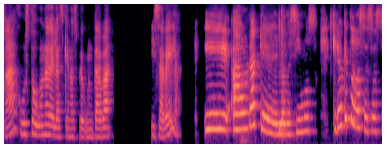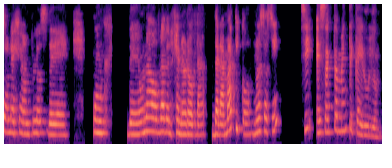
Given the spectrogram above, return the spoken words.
Ah, justo una de las que nos preguntaba Isabela. Y ahora que lo decimos, creo que todos esos son ejemplos de, un, de una obra del género dra- dramático, ¿no es así? Sí, exactamente, Cairulium.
